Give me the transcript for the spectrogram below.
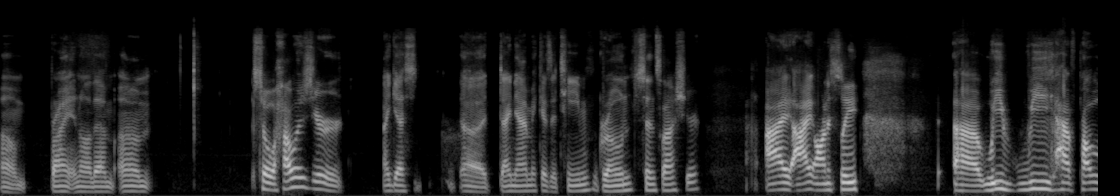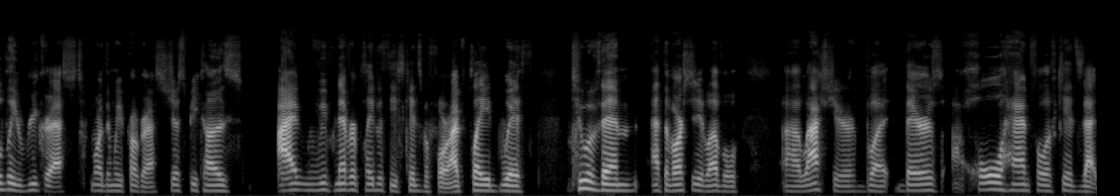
um Bryant and all them, um so how has your I guess uh dynamic as a team grown since last year? I I honestly uh, we we have probably regressed more than we progressed just because I we've never played with these kids before. I've played with two of them at the varsity level uh, last year, but there's a whole handful of kids that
